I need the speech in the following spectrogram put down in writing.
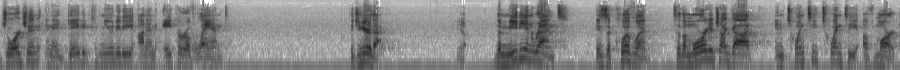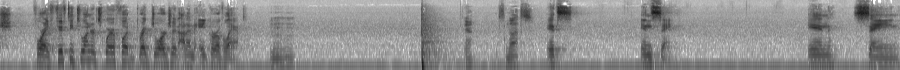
Georgian in a gated community on an acre of land. Did you hear that? Yep. The median rent is equivalent to the mortgage I got in 2020 of March for a 5,200 square foot brick Georgian on an acre of land. Mm-hmm. Yeah. It's nuts. It's insane. Insane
